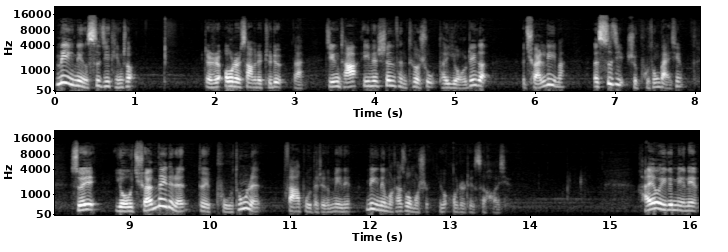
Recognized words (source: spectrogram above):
命令司机停车，这是 order somebody to do 啊。警察因为身份特殊，他有这个权利吗？那司机是普通百姓，所以有权威的人对普通人发布的这个命令，命令某他做某事，用 order 这个词好一些。还有一个命令，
